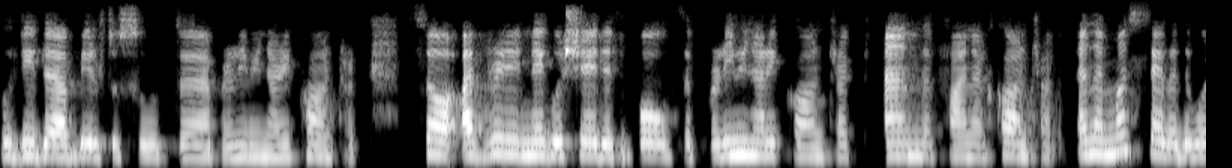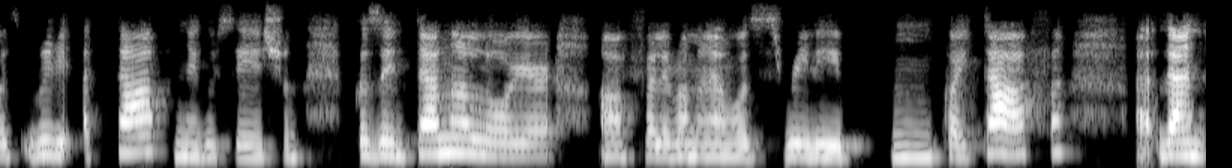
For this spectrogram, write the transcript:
who did a build to suit uh, preliminary contract. So I've really negotiated both the preliminary contract and the final contract. And I must say that it was really a tough negotiation because the internal lawyer of Leroy Merlin was really um, quite tough. Uh, then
